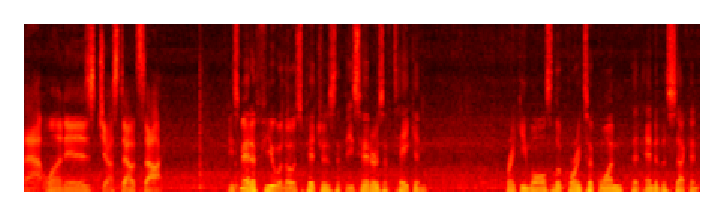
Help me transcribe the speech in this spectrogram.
That one is just outside. He's made a few of those pitches that these hitters have taken. Breaking balls. Lucroy took one that ended the second.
